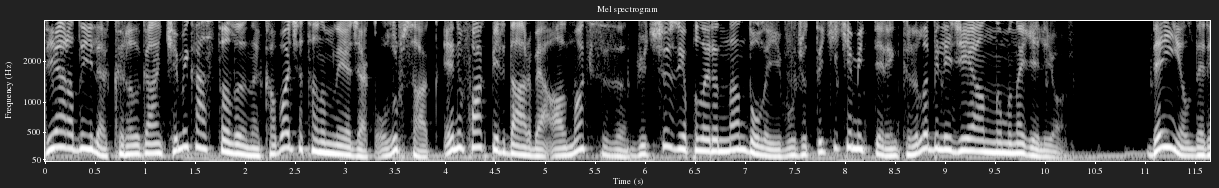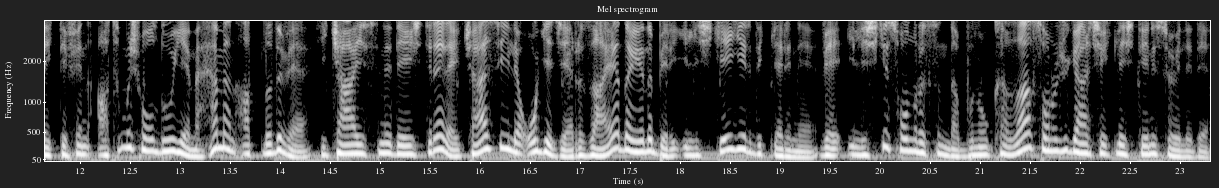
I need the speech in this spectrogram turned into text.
Diğer adıyla kırılgan kemik hastalığını kabaca tanımlayacak olursak en ufak bir darbe almaksızın güçsüz yapılarından dolayı vücuttaki kemiklerin kırılabileceği anlamına geliyor. Daniel dedektifin atmış olduğu yeme hemen atladı ve hikayesini değiştirerek Chelsea ile o gece rızaya dayalı bir ilişkiye girdiklerini ve ilişki sonrasında bunun kaza sonucu gerçekleştiğini söyledi.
